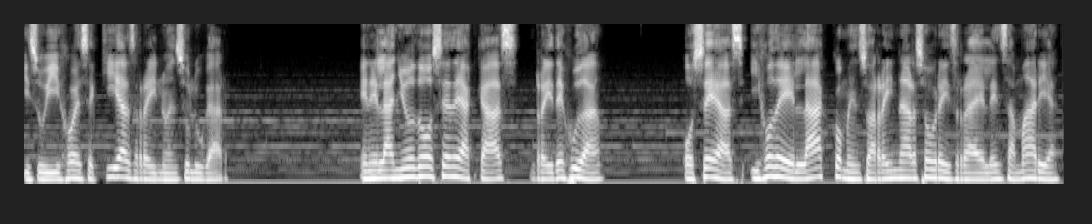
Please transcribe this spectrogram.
y su hijo Ezequías reinó en su lugar. En el año 12 de Acaz, rey de Judá, Oseas, hijo de Elá, comenzó a reinar sobre Israel en Samaria,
